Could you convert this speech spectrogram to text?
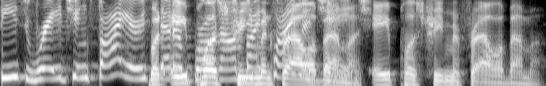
these raging fires. But that A plus treatment for Alabama. Change. A plus treatment for Alabama.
